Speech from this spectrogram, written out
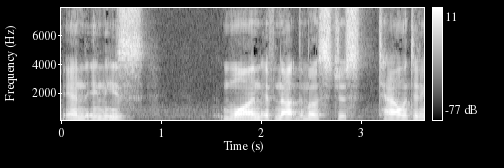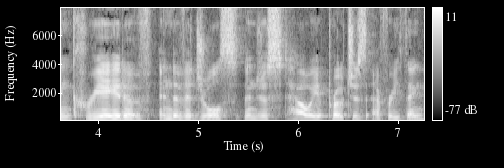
and and he's one, if not the most just talented and creative individuals, and just how he approaches everything.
